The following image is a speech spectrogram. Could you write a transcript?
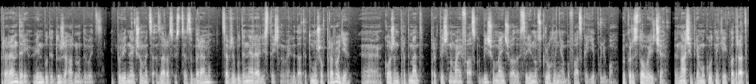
При рендері він буде дуже гарно дивитися. Відповідно, якщо ми це зараз ось це заберемо, це вже буде нереалістично виглядати, тому що в природі е, кожен предмет практично має фаску, більшу, меншу, але все рівно скруглення або фаска є по-любому. Використовуючи наші прямокутники і квадрати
